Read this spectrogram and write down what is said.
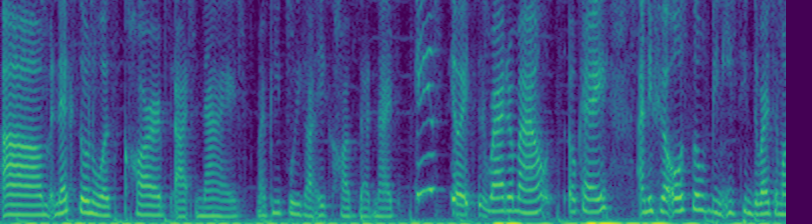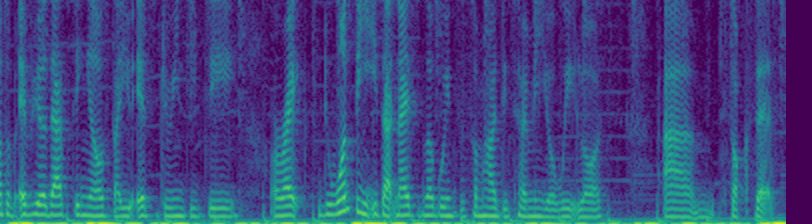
Um, next one was carbs at night. My people, you can eat carbs at night if you're eating the right amount, okay? And if you're also been eating the right amount of every other thing else that you ate during the day, all right? The one thing you eat at night is not going to somehow determine your weight loss um, success.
